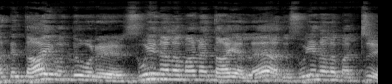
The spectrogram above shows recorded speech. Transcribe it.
அந்த தாய் வந்து ஒரு சுயநலமான தாய் அல்ல அது சுயநலமற்று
